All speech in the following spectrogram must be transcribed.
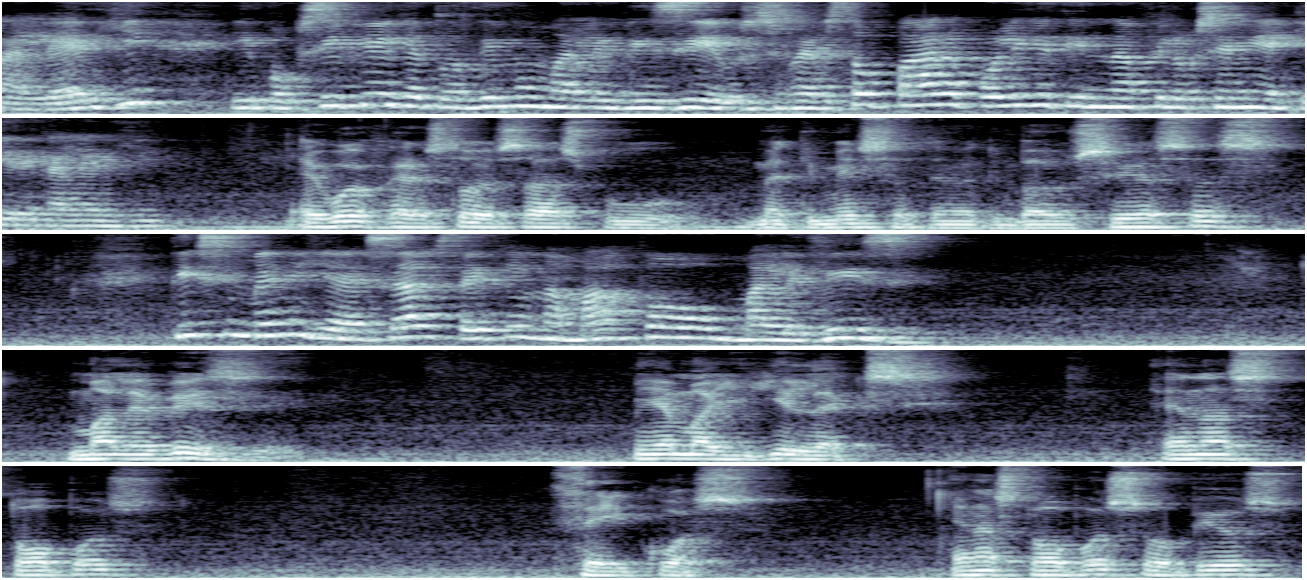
Καλέργη, υποψήφιο για το Δήμο Μαλεβιζίου. Σας ευχαριστώ πάρα πολύ για την φιλοξενία κύριε Καλέργη. Εγώ ευχαριστώ εσάς που με τιμήσατε με την παρουσία σας. Τι σημαίνει για εσάς, θα ήθελα να μάθω, Μαλεβίζη. Μαλεβίζει. Μια μαγική λέξη ένας τόπος θεϊκός. Ένας τόπος ο οποίος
